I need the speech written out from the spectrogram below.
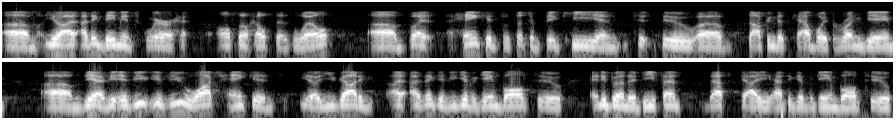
Um, you know, I, I think Damion Square also helped as well. Uh, but Hankins was such a big key and to, to uh, stopping this Cowboys run game. Um, yeah, if you, if you if you watch Hankins, you know you got to. I, I think if you give a game ball to anybody on the defense, that's the guy you have to give a game ball to,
